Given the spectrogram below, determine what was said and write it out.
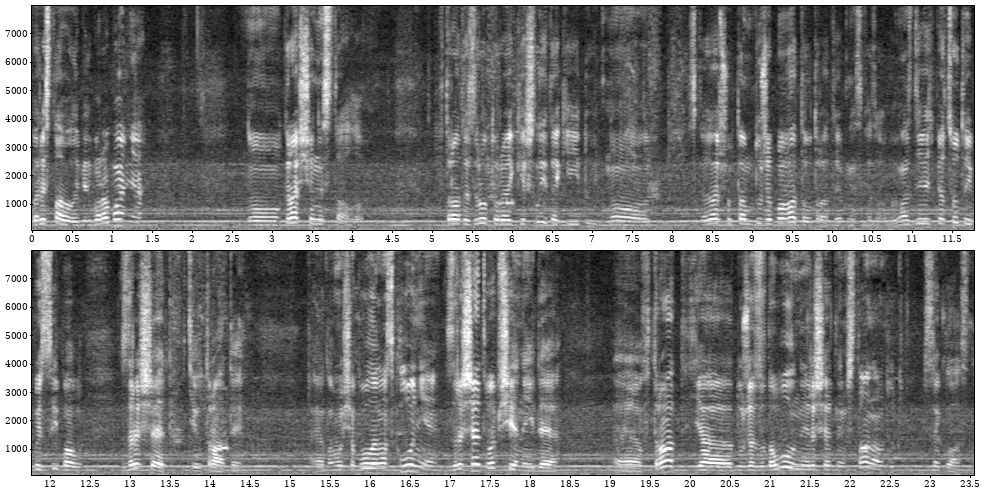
Переставили під барабання, ну краще не стало. Втрати з ротора, які йшли, так і йдуть. Ну, сказати, що там дуже багато втрат, я б не сказав. У нас 9500 і би сипав з решет ті втрати. Е, Тому що поле на склоні, з решет взагалі не йде е, втрат. Я дуже задоволений решетним станом, тут все класно.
